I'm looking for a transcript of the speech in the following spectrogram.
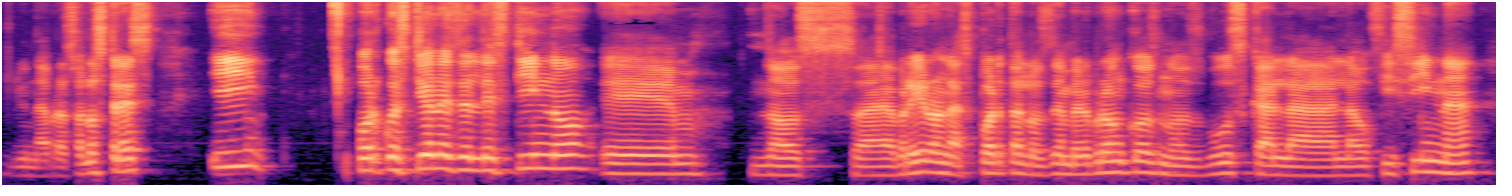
y un abrazo a los tres. Y por cuestiones del destino, eh, nos abrieron las puertas los Denver Broncos, nos busca la, oficina,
